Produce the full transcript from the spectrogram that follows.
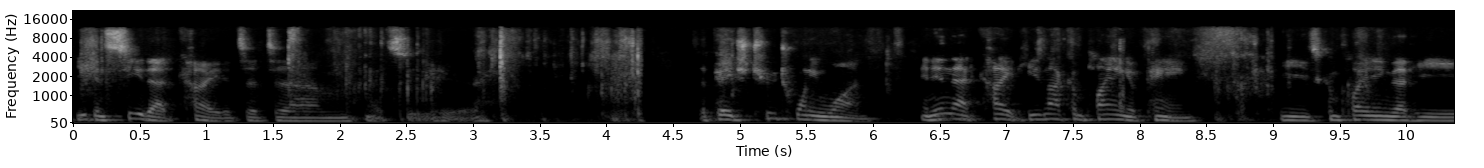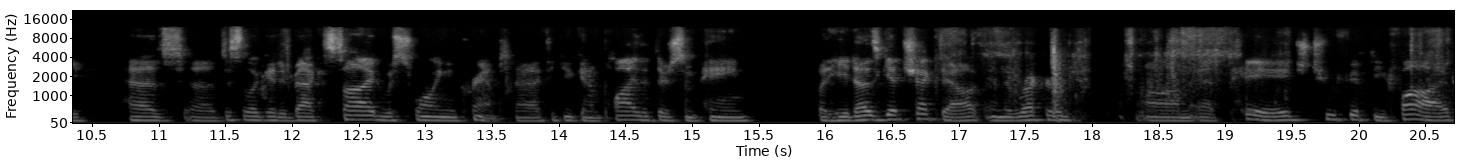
you can see that kite. It's at, um, let's see here, the page 221. And in that kite, he's not complaining of pain. He's complaining that he has uh, dislocated back side with swelling and cramps. Now, I think you can imply that there's some pain, but he does get checked out. And the record um, at page 255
